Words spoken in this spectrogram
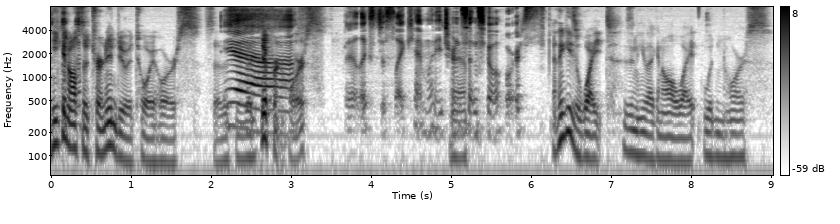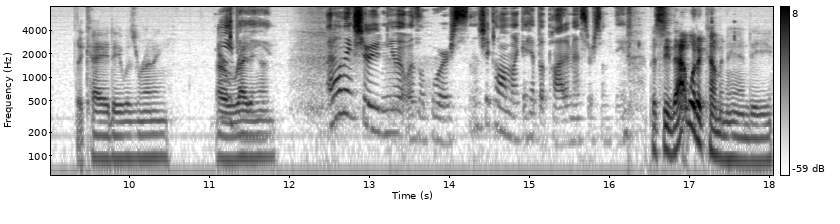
he can also turn into a toy horse. So this is a different horse. But it looks just like him when he turns Yeah. into a horse. I think he's white. Isn't he like an all white wooden horse that Kaede was running or riding on? I don't think she knew it was a horse. Didn't she call him like a hippopotamus or something? But see, that would have come in handy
